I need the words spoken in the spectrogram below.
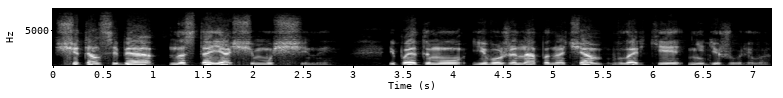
считал себя настоящим мужчиной, и поэтому его жена по ночам в ларьке не дежурила.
